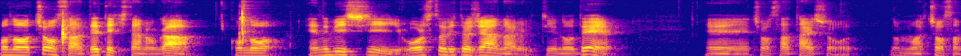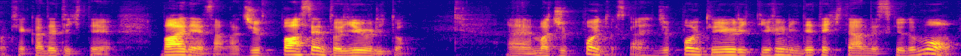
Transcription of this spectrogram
この調査出てきたのが、この NBC、ウォール・ストリート・ジャーナルっていうので、えー、調査対象、まあ、調査の結果出てきて、バイデンさんが10%有利と、えー、まあ、10ポイントですかね、10ポイント有利っていうふうに出てきたんですけども、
